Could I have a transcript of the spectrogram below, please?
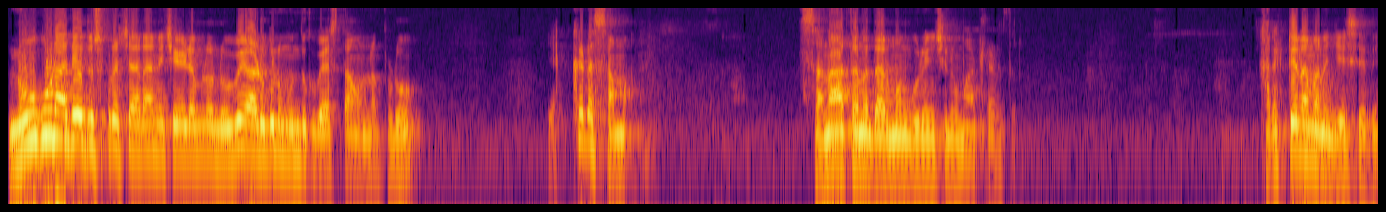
నువ్వు కూడా అదే దుష్ప్రచారాన్ని చేయడంలో నువ్వే అడుగులు ముందుకు వేస్తా ఉన్నప్పుడు ఎక్కడ సమ సనాతన ధర్మం గురించి నువ్వు మాట్లాడతారు కరెక్టేనా మనం చేసేది?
